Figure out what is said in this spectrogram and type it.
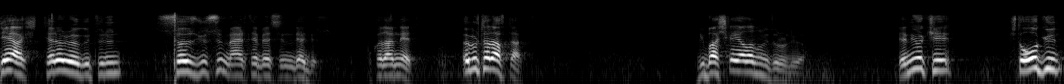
DAEŞ terör örgütünün sözcüsü mertebesindedir. Bu kadar net. Öbür taraftan bir başka yalan uyduruluyor. Deniyor ki işte o gün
